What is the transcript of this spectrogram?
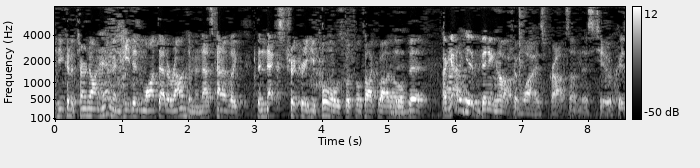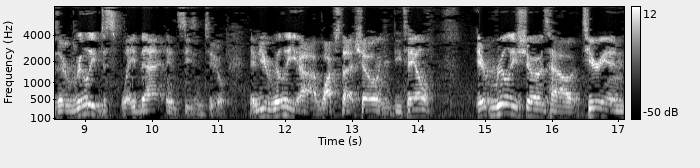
he could have turned on him, and he didn't want that around him. And that's kind of like the next trickery he pulls, which we'll talk about in a little bit. I gotta give Benioff and Weiss props on this too, because it really displayed that in season two. If you really uh, watch that show in detail, it really shows how Tyrion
